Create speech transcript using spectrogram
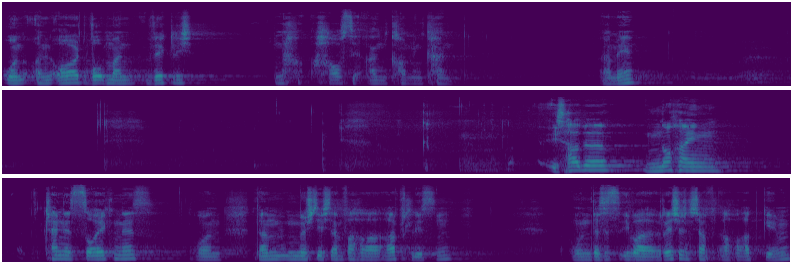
und ein Ort, wo man wirklich nach Hause ankommen kann. Amen. Ich habe noch ein kleines Zeugnis und dann möchte ich einfach abschließen. Und das ist über Rechenschaft auch abgeben.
